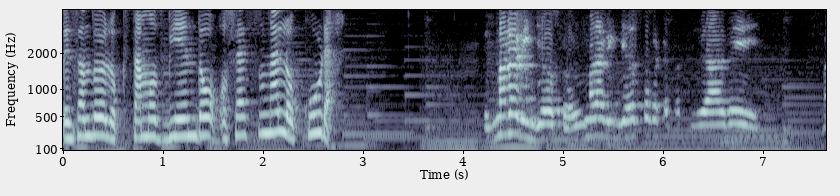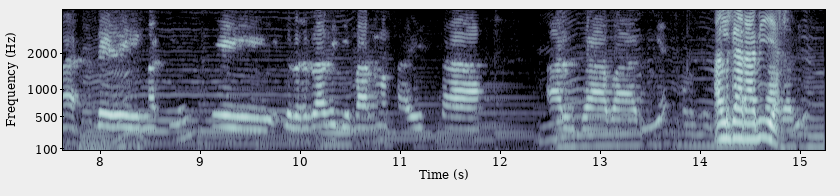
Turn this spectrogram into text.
pensando de lo que estamos viendo, o sea, es una locura. Es maravilloso, es maravilloso la capacidad de, de, Martín de, de verdad de llevarnos a esta algarabía. Algarabía algarabía.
